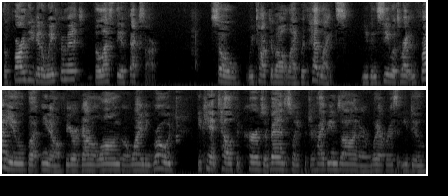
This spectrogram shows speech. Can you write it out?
the farther you get away from it, the less the effects are. So we talked about like with headlights, you can see what's right in front of you, but you know if you're down a long or winding road, you can't tell if it curves or bends. That's why you put your high beams on or whatever it is that you do.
